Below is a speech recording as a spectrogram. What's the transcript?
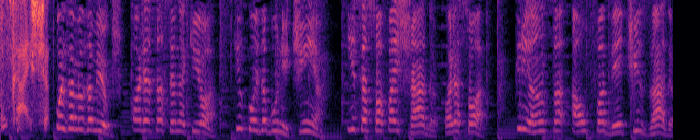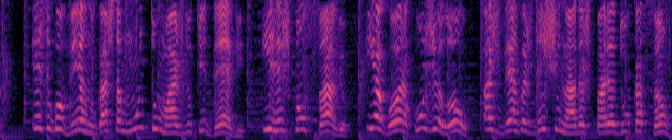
o caixa. Pois é, meus amigos, olha essa cena aqui, ó. Que coisa bonitinha. Isso é só fachada. Olha só, criança alfabetizada. Esse governo gasta muito mais do que deve, irresponsável, e agora congelou as verbas destinadas para a educação.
